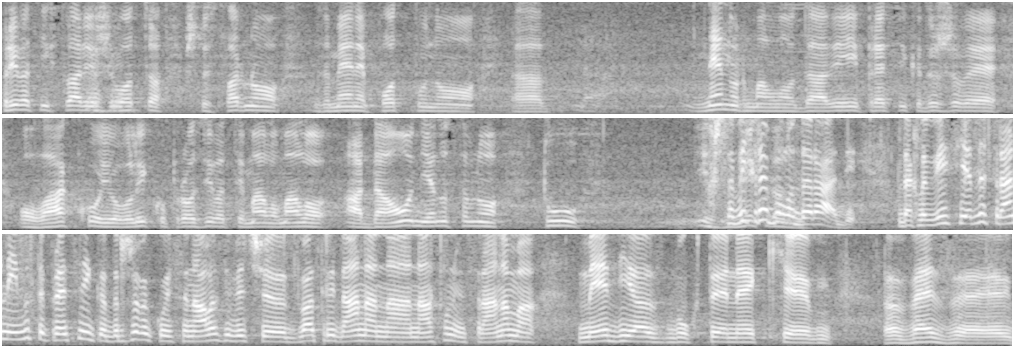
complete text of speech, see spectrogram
privatnih stvari uh mhm. -huh. života, što je stvarno za mene potpuno a, nenormalno da vi predsjednika države ovako i ovoliko prozivate malo, malo, a da on jednostavno tu Šta bi trebalo da radi? Dakle, vi s jedne strane imate predsjednika države koji se nalazi već e, dva, tri dana na naslovnim stranama medija zbog te neke veze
